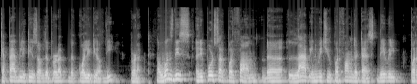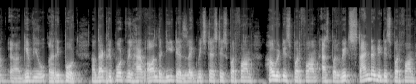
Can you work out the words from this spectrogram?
capabilities of the product the quality of the product. Now, once these reports are performed, the lab in which you perform the test, they will per, uh, give you a report. Now, that report will have all the details like which test is performed, how it is performed, as per which standard it is performed,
